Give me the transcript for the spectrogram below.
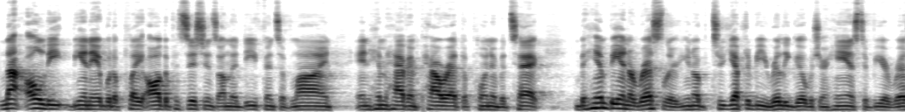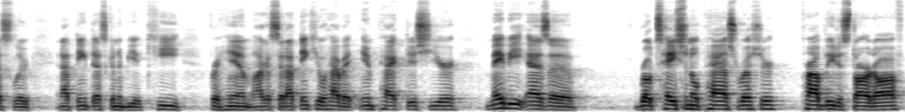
not only being able to play all the positions on the defensive line and him having power at the point of attack, but him being a wrestler, you know, you have to be really good with your hands to be a wrestler. And I think that's going to be a key for him. Like I said, I think he'll have an impact this year, maybe as a rotational pass rusher, probably to start off.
